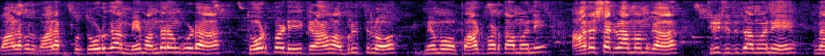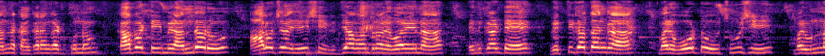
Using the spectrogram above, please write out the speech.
వాళ్ళకు వాళ్ళకు తోడుగా మేమందరం కూడా తోడ్పడి గ్రామ అభివృద్ధిలో మేము పాటుపడతామని ఆదర్శ గ్రామంగా తీర్చిదిద్దుతామని మేము అందరం కంకణం కట్టుకున్నాం. కాబట్టి మీరు అందరూ ఆలోచన చేసి విద్యావంతురాలు ఎవరైనా ఎందుకంటే వ్యక్తిగతంగా మరి ఓటు చూసి మరి ఉన్న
